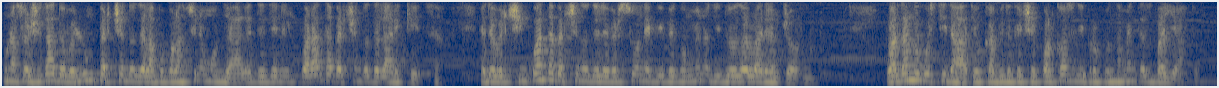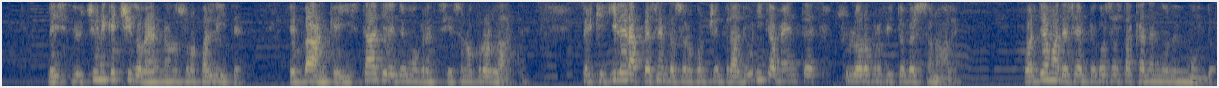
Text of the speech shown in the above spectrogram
Una società dove l'1% della popolazione mondiale detiene il 40% della ricchezza e dove il 50% delle persone vive con meno di 2 dollari al giorno. Guardando questi dati ho capito che c'è qualcosa di profondamente sbagliato. Le istituzioni che ci governano sono fallite le banche, gli stati e le democrazie sono crollate, perché chi le rappresenta sono concentrati unicamente sul loro profitto personale. Guardiamo ad esempio cosa sta accadendo nel mondo.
